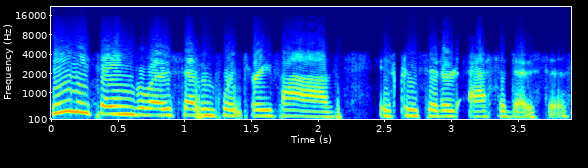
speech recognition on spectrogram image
Anything below 7.35 is considered acidosis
